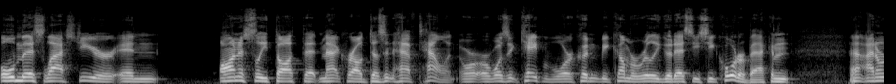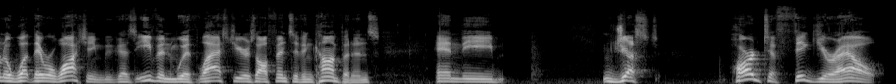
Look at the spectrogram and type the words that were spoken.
Ole Miss last year and honestly thought that Matt Corral doesn't have talent or, or wasn't capable or couldn't become a really good SEC quarterback. And I don't know what they were watching because even with last year's offensive incompetence and the just hard to figure out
